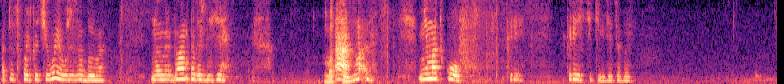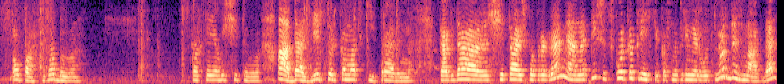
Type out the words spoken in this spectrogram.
А тут сколько чего, я уже забыла. Номер гаммы, подождите. Мотков. А, не мотков, крестики где-то бы. Опа, забыла. Как-то я высчитывала. А, да, здесь только мотки, правильно. Когда считаешь по программе, она пишет, сколько крестиков. Например, вот твердый знак, да?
